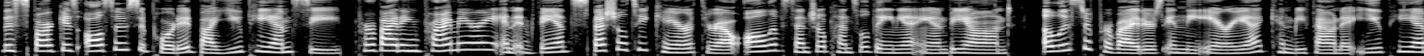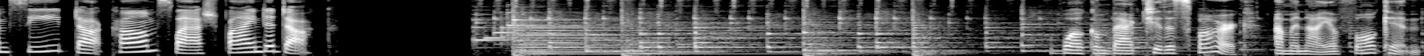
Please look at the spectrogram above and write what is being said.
The Spark is also supported by UPMC, providing primary and advanced specialty care throughout all of central Pennsylvania and beyond. A list of providers in the area can be found at upmc.com Welcome back to The Spark. I'm Anaya Falcon.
